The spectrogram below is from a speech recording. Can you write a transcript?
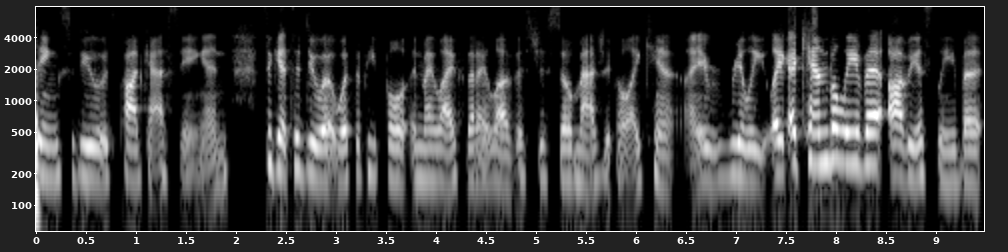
things to do is podcasting and to get to do it with the people in my life that I love is just so magical. I can't I really like I can believe it obviously, but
